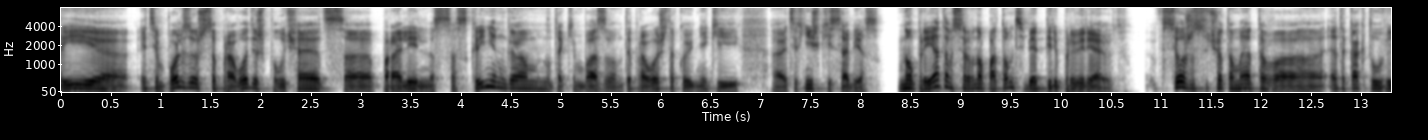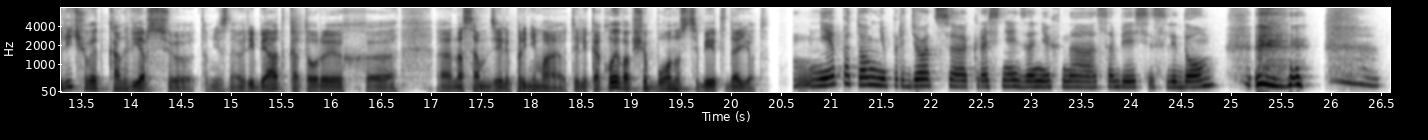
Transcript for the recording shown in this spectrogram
ты этим пользуешься, проводишь, получается, параллельно со скринингом, ну, таким базовым, ты проводишь такой некий э, технический собес. Но при этом все равно потом тебя перепроверяют. Все же с учетом этого, это как-то увеличивает конверсию, там, не знаю, ребят, которых э, э, на самом деле принимают? Или какой вообще бонус тебе это дает? Мне потом не придется краснеть за них на собесе следом.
